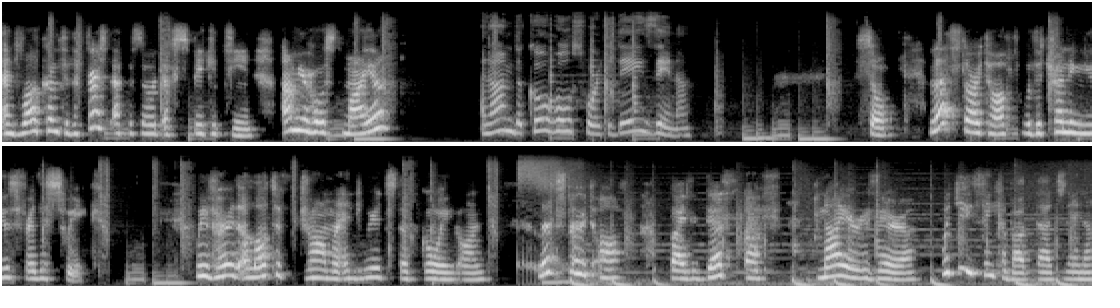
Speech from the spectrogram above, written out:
and welcome to the first episode of Speak It Teen. I'm your host, Maya. And I'm the co host for today, Zena. So, let's start off with the trending news for this week. We've heard a lot of drama and weird stuff going on. Let's start off by the death of Naya Rivera. What do you think about that, Zena?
